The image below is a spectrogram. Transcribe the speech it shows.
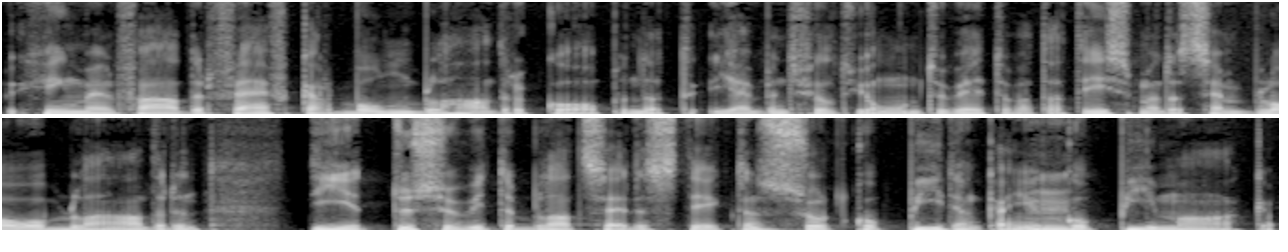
ging mijn vader vijf carbonbladeren kopen. Dat, jij bent veel te jong om te weten wat dat is, maar dat zijn blauwe bladeren die je tussen witte bladzijden steekt. Dat is een soort kopie, dan kan je een mm. kopie maken.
